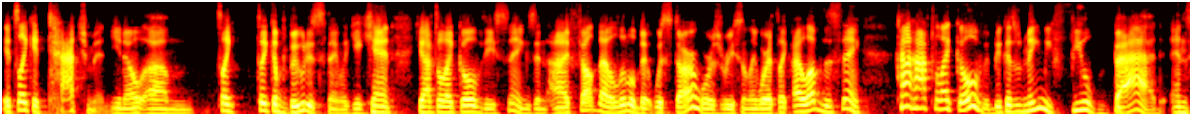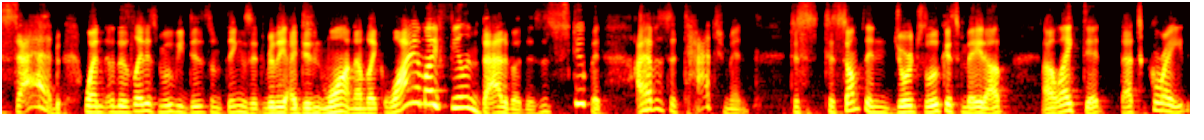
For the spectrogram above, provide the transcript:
it's like attachment, you know, um, it's like it's like a Buddhist thing, like you can't, you have to let go of these things, and I felt that a little bit with Star Wars recently, where it's like I love this thing, kind of have to let go of it because it made me feel bad and sad when this latest movie did some things that really I didn't want, and I'm like, why am I feeling bad about this? This is stupid. I have this attachment to to something George Lucas made up. I liked it. That's great.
